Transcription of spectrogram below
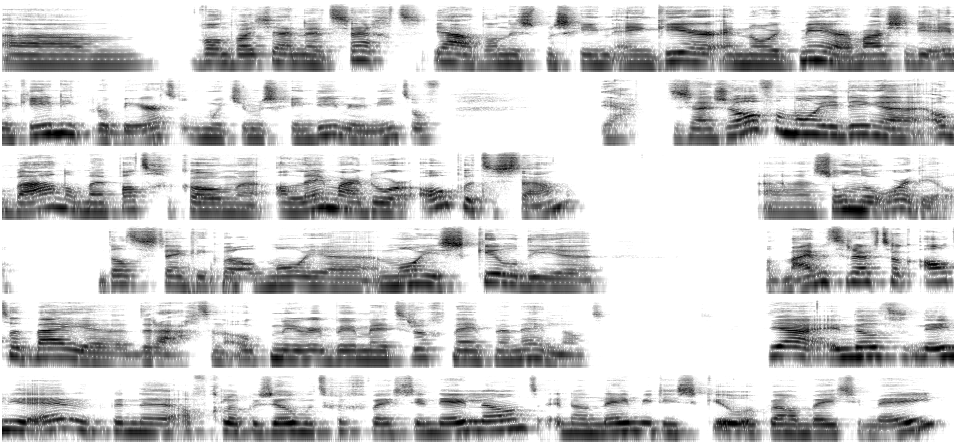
Um, want wat jij net zegt, ja, dan is het misschien één keer en nooit meer. Maar als je die ene keer niet probeert, ontmoet je misschien die weer niet. Of ja, er zijn zoveel mooie dingen, ook banen op mijn pad gekomen, alleen maar door open te staan, uh, zonder oordeel. Dat is denk ik wel het mooie, een mooie skill die je, wat mij betreft, ook altijd bij je draagt. En ook weer, weer mee terugneemt naar Nederland. Ja, en dat neem je, hè, ik ben de afgelopen zomer terug geweest in Nederland. En dan neem je die skill ook wel een beetje mee.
